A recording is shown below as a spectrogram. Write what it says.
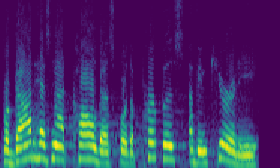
For God has not called us for the purpose of impurity,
